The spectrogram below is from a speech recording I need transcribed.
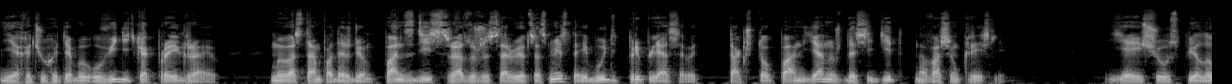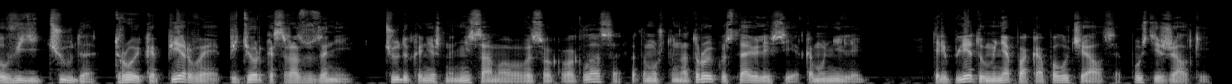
Я хочу хотя бы увидеть, как проиграю. Мы вас там подождем. Пан здесь сразу же сорвется с места и будет приплясывать. Так что пан Януш досидит на вашем кресле. Я еще успела увидеть чудо. Тройка первая, пятерка сразу за ней. Чудо, конечно, не самого высокого класса, потому что на тройку ставили все, кому не лень. Триплет у меня пока получался, пусть и жалкий.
